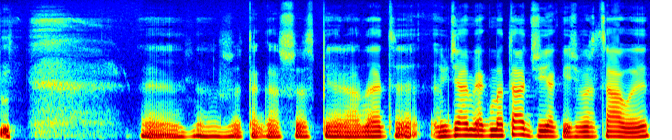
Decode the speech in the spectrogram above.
E, no, że tak aż rozpiera. Nawet e, widziałem jak matadzi jakieś wracały.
